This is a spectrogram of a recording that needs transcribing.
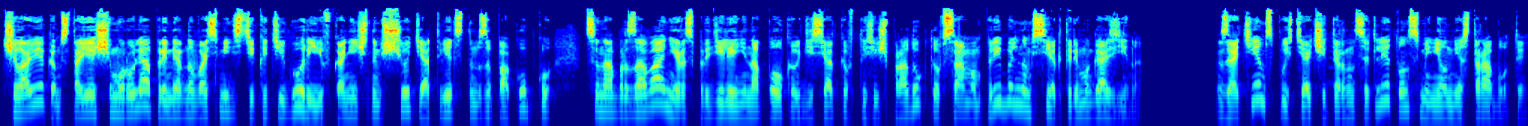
человеком, стоящим у руля примерно 80 категорий и в конечном счете ответственным за покупку, ценообразование и распределение на полках десятков тысяч продуктов в самом прибыльном секторе магазина. Затем, спустя 14 лет, он сменил место работы.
